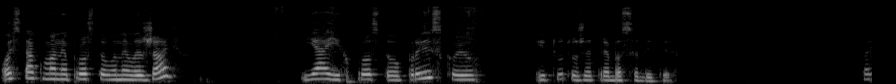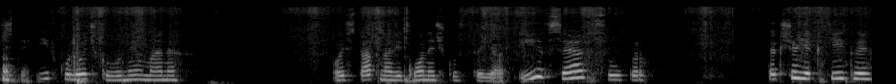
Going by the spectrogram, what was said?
Ось так в мене просто вони лежать. Я їх просто оприскую, і тут уже треба садити. Бачите, і в кульочку вони в мене ось так на віконечку стоять. І все супер. Так що, як тільки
